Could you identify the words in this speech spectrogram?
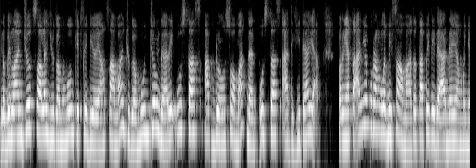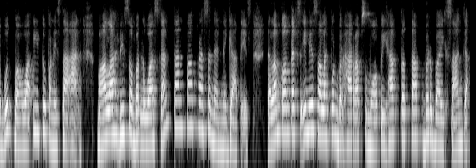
Lebih lanjut, Saleh juga mengungkit video yang sama juga muncul dari Ustaz Abdul Somad dan Ustaz Adi Hidayat. Pernyataannya kurang lebih sama, tetapi tidak ada yang menyebut bahwa itu penistaan. Malah disebarluaskan tanpa presiden negatif. Dalam konteks ini, Saleh pun berharap semua pihak tetap berbaik sangka.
